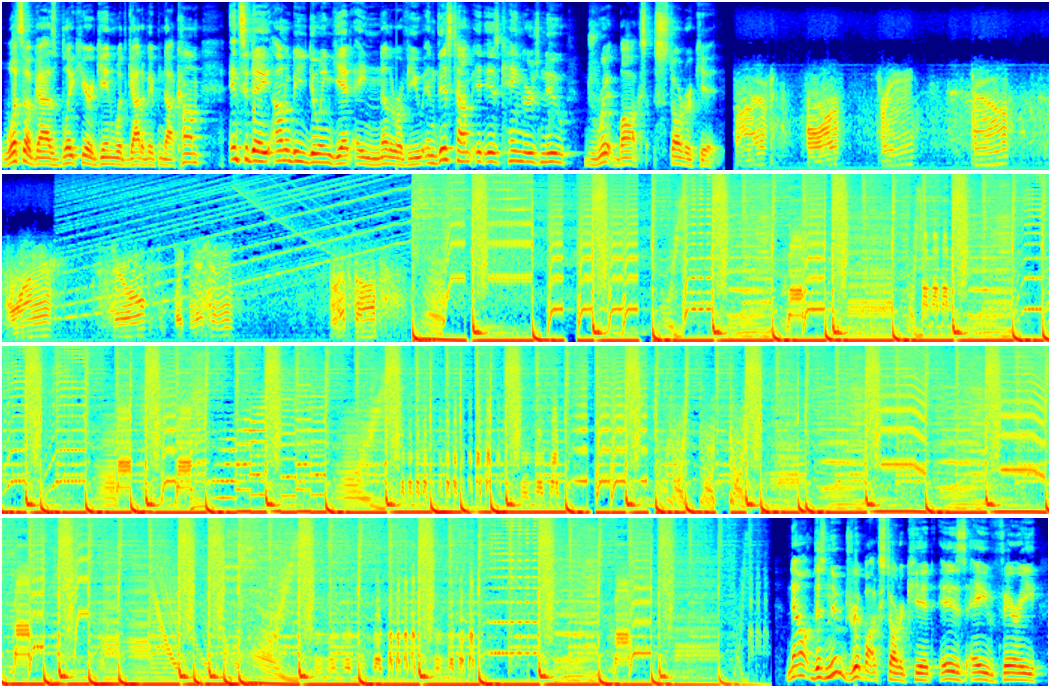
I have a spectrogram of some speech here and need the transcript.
What's up guys, Blake here again with GuideToVaping.com and today I'm going to be doing yet another review and this time it is Kanger's new Drip Box Starter Kit. Five, four, three, two, one, zero, ignition, liftoff. Now, this new Dripbox starter kit is a very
